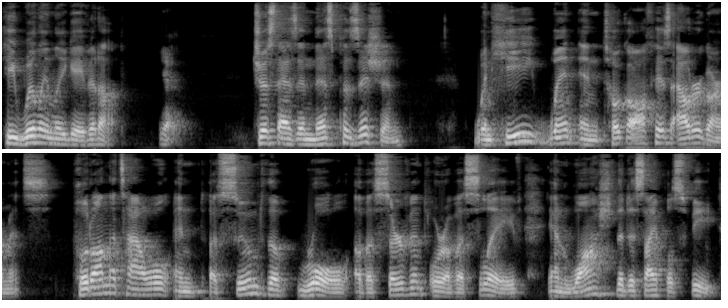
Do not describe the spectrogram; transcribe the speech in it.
He willingly gave it up. Yeah. Just as in this position, when he went and took off his outer garments, put on the towel, and assumed the role of a servant or of a slave and washed the disciples' feet,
